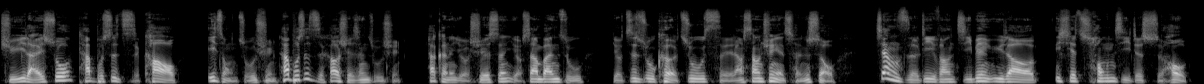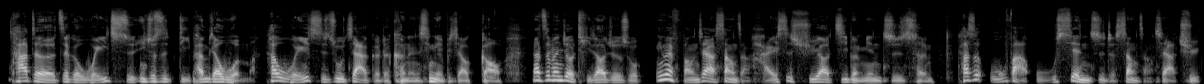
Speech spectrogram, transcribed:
举例来说，它不是只靠一种族群，它不是只靠学生族群，它可能有学生、有上班族、有自助客，诸如此类，然后商圈也成熟。这样子的地方，即便遇到一些冲击的时候，它的这个维持，因为就是底盘比较稳嘛，它维持住价格的可能性也比较高。那这边就有提到，就是说，因为房价上涨还是需要基本面支撑，它是无法无限制的上涨下去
